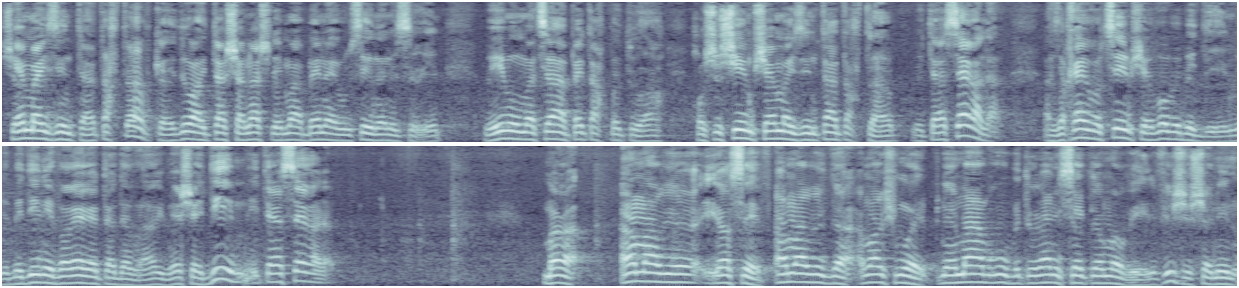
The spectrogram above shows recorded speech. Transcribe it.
שמא זינתה תחתיו. כידוע, הייתה שנה שלמה בין האירוסין לנישואין, ואם הוא מצא פתח פתוח, חוששים שמא זינתה תחתיו ותיאסר עליו. אז לכן רוצים שיבוא בבית דין, ובית דין יברר את הדבר, אם יש עדים, היא תיאסר עליו. מראה, אמר יוסף, אמר ידע, אמר שמואל, פני מה אמרו בתאונה נישאת יום רביעי, לפי ששנינו,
